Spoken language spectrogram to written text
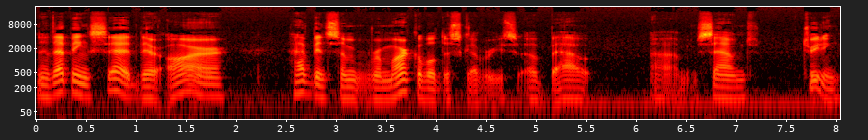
Now that being said, there are have been some remarkable discoveries about um, sound treating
